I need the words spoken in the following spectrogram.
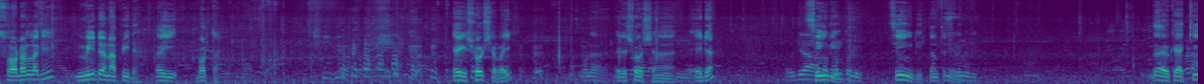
সডার লাগে মিটা না পিঠা এই ভর্তা এই সর্ষে ভাই এটা সর্ষে হ্যাঁ এইটা চিংড়ি। চিংড়ি হোক, কি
